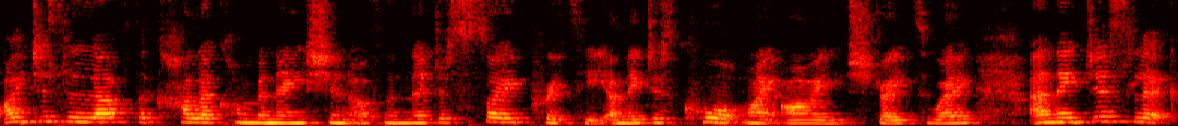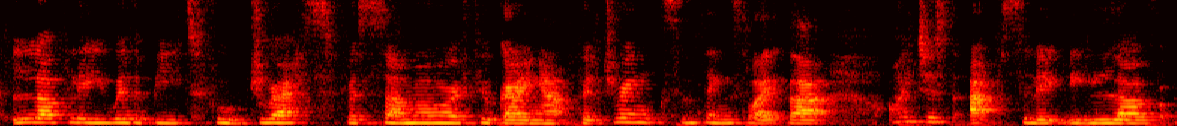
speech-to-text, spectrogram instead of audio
I just love the colour combination of them. They're just so pretty and they just caught my eye straight away. And they just look lovely with a beautiful dress for summer or if you're going out for drinks and things like that. I just absolutely love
